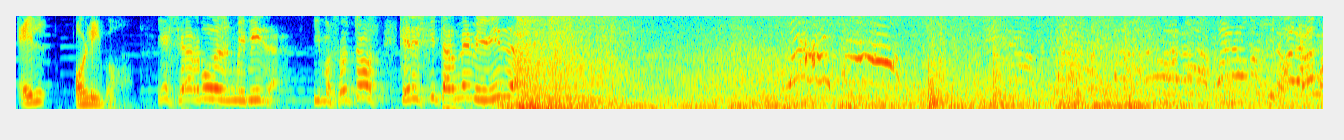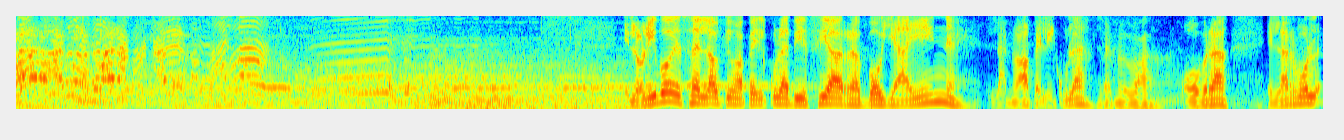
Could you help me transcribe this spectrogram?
El Olivo. Y ese árbol es mi vida. Y vosotros queréis quitarme mi vida. El Olivo es la última película de Iciar Boyain, la nueva película, la nueva obra. El árbol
